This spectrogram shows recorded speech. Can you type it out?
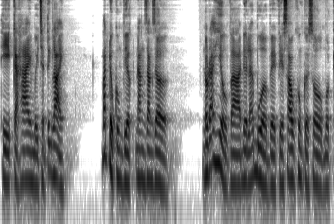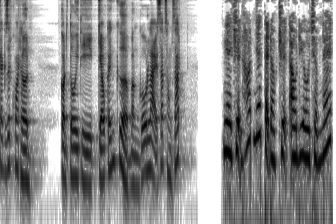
thì cả hai mới trấn tĩnh lại. Bắt đầu công việc đang giang dở. Nó đã hiểu và đưa lá bùa về phía sau khung cửa sổ một cách dứt khoát hơn. còn tôi thì kéo cánh cửa bằng gỗ lại sắt song sắt. Nghe chuyện hot nhất tại đọc truyện audio.net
